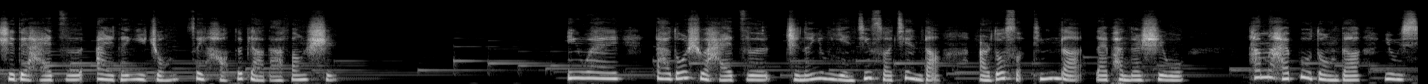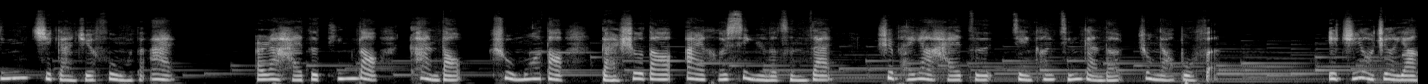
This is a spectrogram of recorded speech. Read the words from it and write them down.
是对孩子爱的一种最好的表达方式，因为大多数孩子只能用眼睛所见的、耳朵所听的来判断事物，他们还不懂得用心去感觉父母的爱，而让孩子听到、看到、触摸到、感受到爱和信任的存在，是培养孩子健康情感的重要部分。也只有这样，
